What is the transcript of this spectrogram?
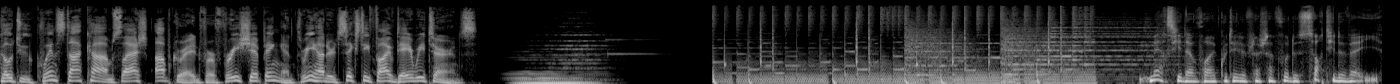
Go to quince.com slash upgrade for free shipping and 365-day returns. Merci d'avoir écouté le Flash Info de sortie de veille.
